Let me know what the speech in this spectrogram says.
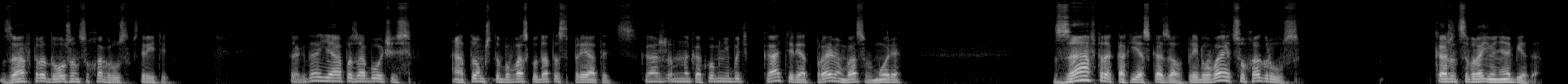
Завтра должен сухогруз встретить. Тогда я позабочусь о том, чтобы вас куда-то спрятать. Скажем, на каком-нибудь катере отправим вас в море. Завтра, как я сказал, прибывает сухогруз. Кажется, в районе обеда.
